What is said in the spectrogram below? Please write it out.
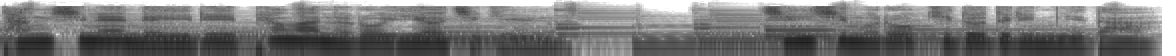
당신의 내일이 평안으로 이어지길 진심으로 기도드립니다.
